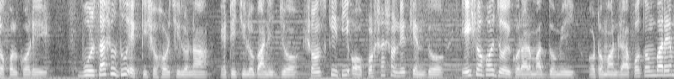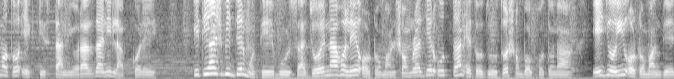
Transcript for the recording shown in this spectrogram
দখল করে। বুরসা শুধু একটি শহর ছিল না, এটি ছিল বাণিজ্য, সংস্কৃতি ও প্রশাসনের কেন্দ্র। এই শহর জয় করার মাধ্যমেই অটোমানরা প্রথমবারের মতো একটি স্থানীয় রাজধানী লাভ করে। ইতিহাসবিদদের মতে, বুরসা জয় না হলে অটোমান সাম্রাজ্যের উত্থান এত দ্রুত সম্ভব হতো না। এই জয়ী অটোমানদের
